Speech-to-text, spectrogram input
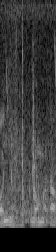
có quá nhiều. Nó mã tao.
